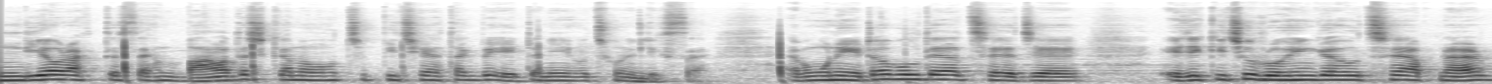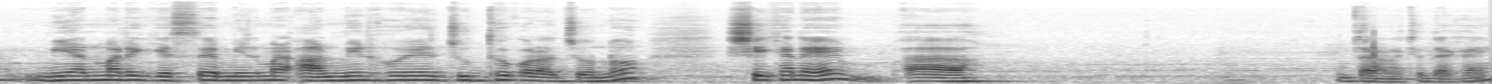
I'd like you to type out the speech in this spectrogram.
ইন্ডিয়াও রাখতেছে, এখন বাংলাদেশ কেন হচ্ছে পিছিয়ে থাকবে এটা নিয়ে হচ্ছে উনি লিখছে। এবং উনি এটাও বলতে যাচ্ছে যে এই যে কিছু রোহিঙ্গা হচ্ছে আপনার মিয়ানমারে গেছে, মিয়ানমার আর্মির হয়ে যুদ্ধ করার জন্য, সেখানে দাঁড়ান একটু দেখাই।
